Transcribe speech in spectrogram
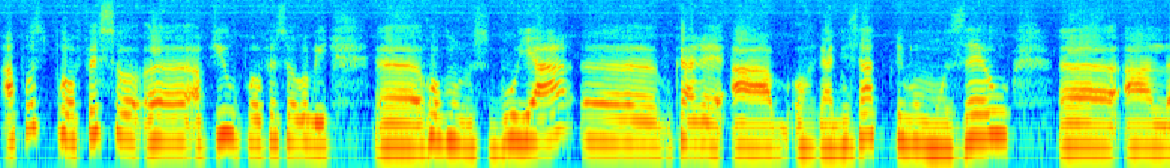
A fost profesor, a fiul profesorului Romulus Buia, care a organizat primul muzeu uh, al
